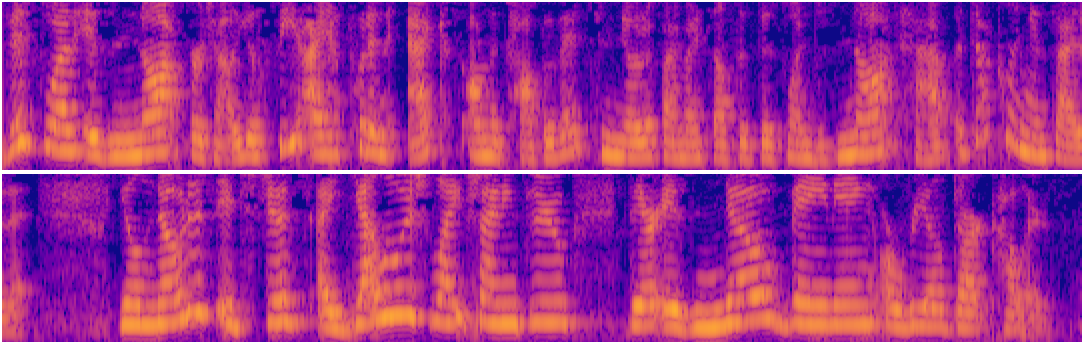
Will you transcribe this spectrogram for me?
This one is not fertile. You'll see I have put an X on the top of it to notify myself that this one does not have a duckling inside of it. You'll notice it's just a yellowish light shining through. There is no veining or real dark colors.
